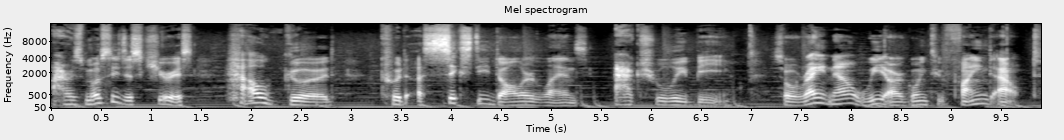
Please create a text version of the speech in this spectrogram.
I was mostly just curious how good could a $60 lens actually be? So, right now, we are going to find out.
